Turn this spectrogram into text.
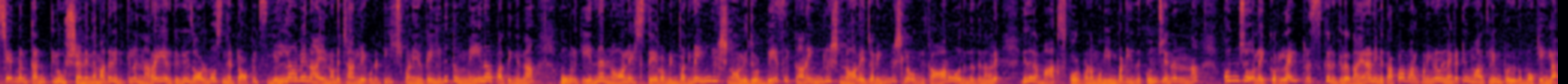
statement conclusion இந்த மாதிரி இதுக்கெல்லாம் நிறைய இருக்குது இஸ் ஆல்மோஸ்ட் இந்த டாபிக்ஸ் எல்லாமே நான் என்னோட சேனலே கூட டீச் பண்ணியிருக்கேன். இதுக்கு மெயினாக பார்த்தீங்கன்னா உங்களுக்கு என்ன நாலேஜ் தேவை அப்படின்னு பார்த்தீங்கன்னா இங்கிலீஷ் நாலேஜ் ஒரு பேசிக்கான இங்கிலீஷ் நாலேஜ் ஒரு இங்கிலீஷில் உங்களுக்கு ஆர்வம் இருந்ததுனாலே இதில் மார்க்ஸ் ஸ்கோர் பண்ண முடியும். பட் இது கொஞ்சம் என்னன்னா கொஞ்சம் லைக் ஒரு லைட் ரிஸ்க் இருக்கிறதா? ஏன்னா நீங்கள் தப்பாக மார்க் பண்ணீங்கன்னா நெகட்டிவ் மார்க்லேயும் போயிடும். ஓகேங்களா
